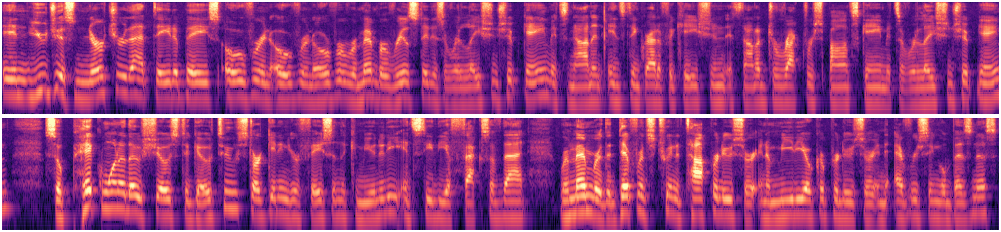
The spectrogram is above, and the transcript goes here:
and you just nurture that database over and over and over. Remember, real estate is a relationship game. It's not an instant gratification. It's not a direct response game. It's a relationship game. So pick one of those shows to go to, start getting your face in the community and see the effects of that. Remember, the difference between a top producer and a mediocre producer in every single business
